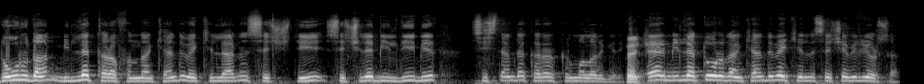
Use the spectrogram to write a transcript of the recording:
doğrudan millet tarafından kendi vekillerinin seçtiği, seçilebildiği bir sistemde karar kılmaları gerekiyor. Peki. Eğer millet doğrudan kendi vekilini seçebiliyorsa,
